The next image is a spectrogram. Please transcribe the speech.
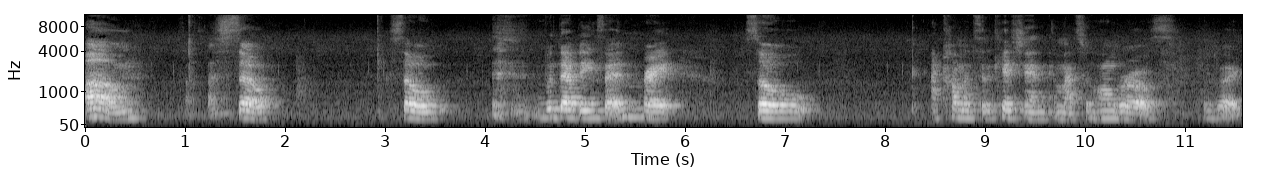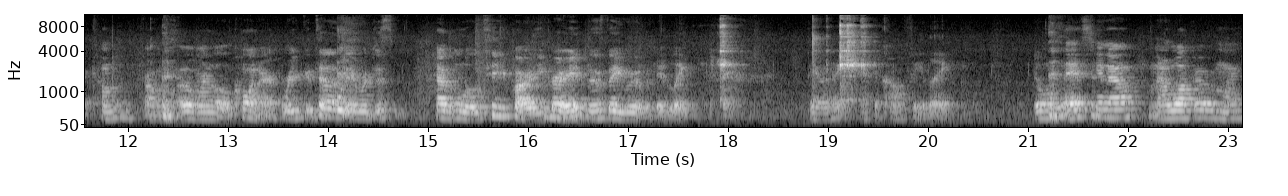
Um, so, so, with that being said, right? So, I come into the kitchen and my two homegirls was like coming from over in a little corner where you could tell they were just having a little tea party, right? Just they were it, like, they were like at the coffee, like doing this, you know. And I walk over, I'm like,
